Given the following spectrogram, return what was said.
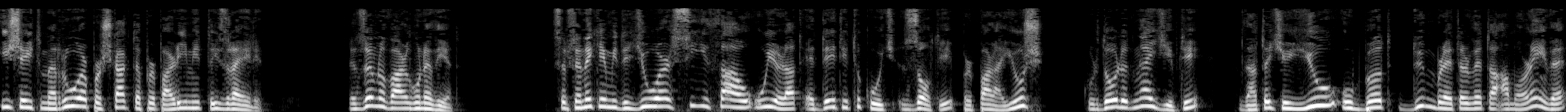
ishte i tmerruar për shkak të përparimit të Izraelit. Lexojmë në vargun e 10. Sepse ne kemi dëgjuar si i thau ujërat e detit të kuq Zoti përpara jush kur dolët nga Egjipti, dhe atë që ju u bëtë dy mbretërve të Amorejve,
